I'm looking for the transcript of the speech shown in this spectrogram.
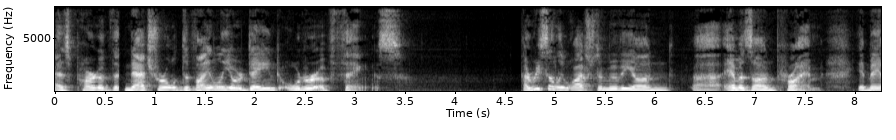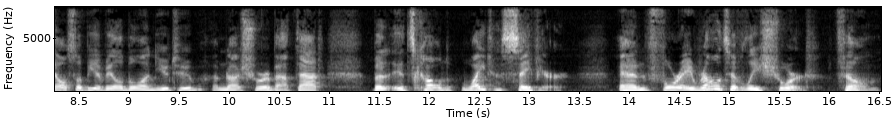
as part of the natural, divinely ordained order of things. I recently watched a movie on uh, Amazon Prime. It may also be available on YouTube. I'm not sure about that, but it's called White Savior. And for a relatively short film,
